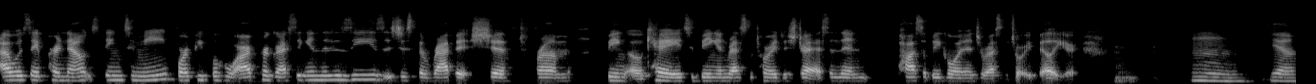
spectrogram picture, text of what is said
I would say, pronounced thing to me for people who are progressing in the disease is just the rapid shift from being okay to being in respiratory distress and then possibly going into respiratory failure. Mm, yeah,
